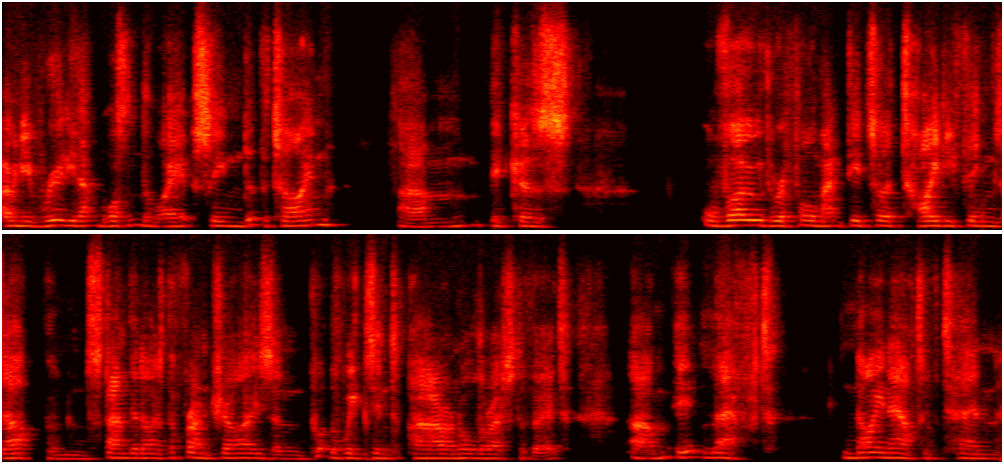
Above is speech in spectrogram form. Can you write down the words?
Only really that wasn't the way it seemed at the time, um, because although the Reform Act did sort of tidy things up and standardise the franchise and put the Whigs into power and all the rest of it, um, it left nine out of 10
